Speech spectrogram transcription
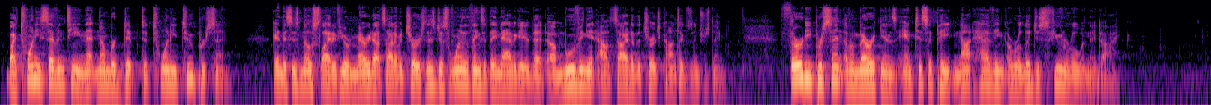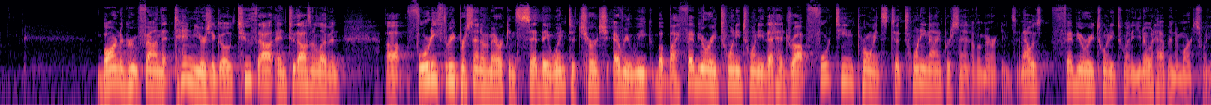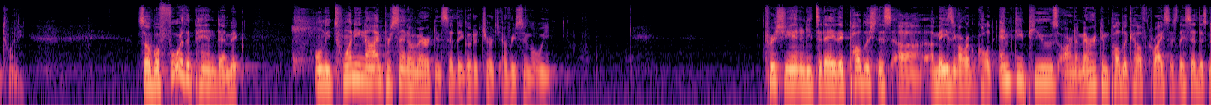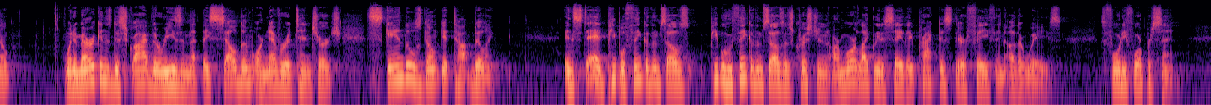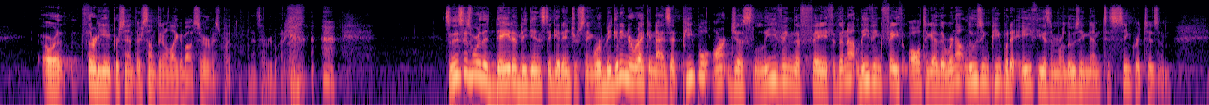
By 2017, that number dipped to 22%. Again, this is no slight. If you were married outside of a church, this is just one of the things that they navigated, that uh, moving it outside of the church context was interesting. 30% of Americans anticipate not having a religious funeral when they die. Barna Group found that 10 years ago, 2000, in 2011, uh, 43% of Americans said they went to church every week, but by February 2020, that had dropped 14 points to 29% of Americans. And that was February 2020. You know what happened in March 2020. So before the pandemic, only 29% of Americans said they go to church every single week. Christianity Today, they published this uh, amazing article called Empty Pews Are an American Public Health Crisis. They said this note when Americans describe the reason that they seldom or never attend church, scandals don't get top billing. Instead, people think of themselves people who think of themselves as Christian are more likely to say they practice their faith in other ways. It's 44%. Or 38%, there's something I don't like about service, but that's everybody. So, this is where the data begins to get interesting. We're beginning to recognize that people aren't just leaving the faith, they're not leaving faith altogether. We're not losing people to atheism, we're losing them to syncretism.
